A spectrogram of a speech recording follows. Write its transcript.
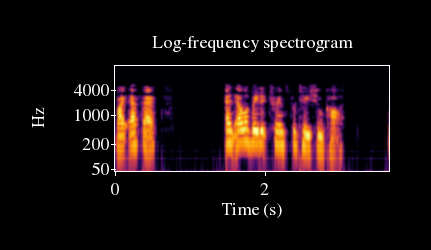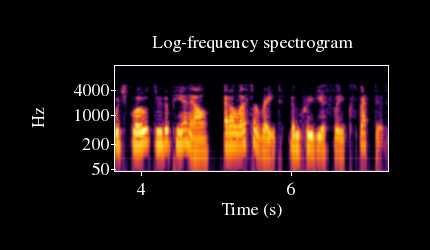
by FX and elevated transportation costs, which flowed through the P&L at a lesser rate than previously expected.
